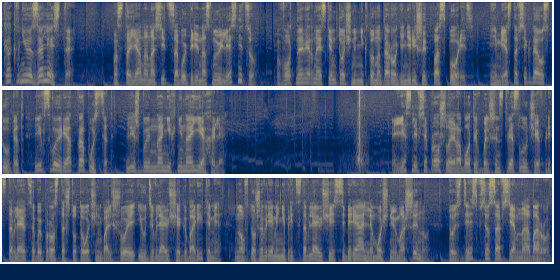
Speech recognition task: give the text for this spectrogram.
как в нее залезть-то? Постоянно носить с собой переносную лестницу? Вот, наверное, с кем точно никто на дороге не решит поспорить. И место всегда уступят, и в свой ряд пропустят, лишь бы на них не наехали. Если все прошлые работы в большинстве случаев представляют собой просто что-то очень большое и удивляющее габаритами, но в то же время не представляющее себе реально мощную машину, то здесь все совсем наоборот.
